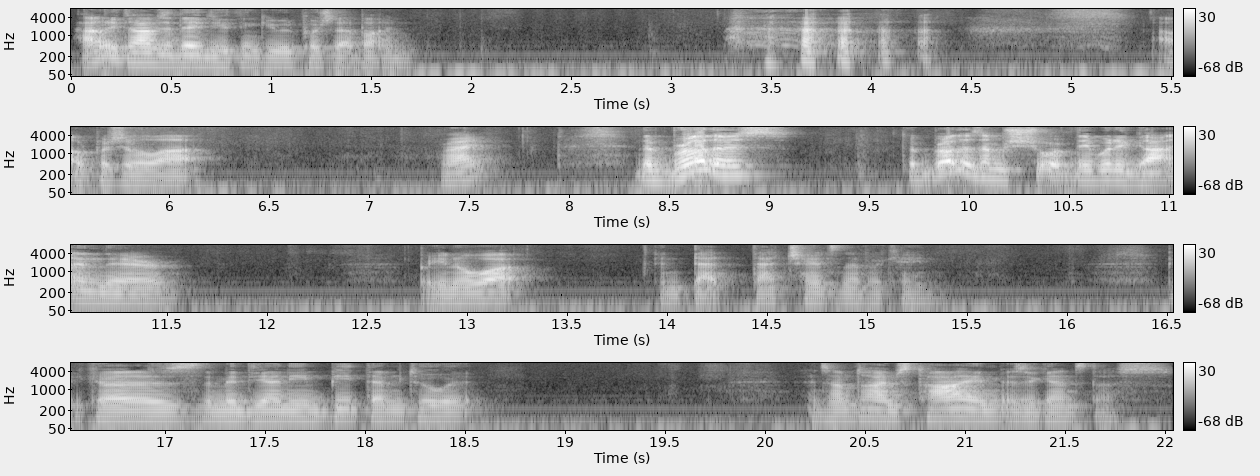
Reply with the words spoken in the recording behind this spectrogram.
How many times a day do you think you would push that button? I would push it a lot. Right? The brothers, the brothers, I'm sure if they would have gotten there, but you know what? And that, that chance never came. Because the Midianim beat them to it. And sometimes time is against us.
